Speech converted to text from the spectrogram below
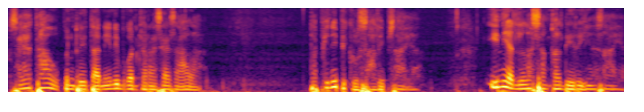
saya tahu penderitaan ini bukan karena saya salah. Tapi ini pikul salib saya. Ini adalah sangkal dirinya saya.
